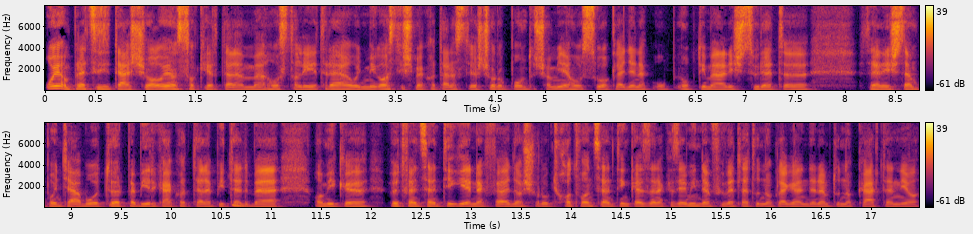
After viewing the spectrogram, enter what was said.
olyan precizitással, olyan szakértelemmel hozta létre, hogy még azt is meghatározta, hogy a sorok pontosan milyen hosszúak legyenek, optimális szület telés szempontjából törpebirkákat telepített be, amik 50 centig érnek fel, de a sorok 60 centin kezdenek, ezért minden füvet le tudnak legelni, de nem tudnak kárt tenni a,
